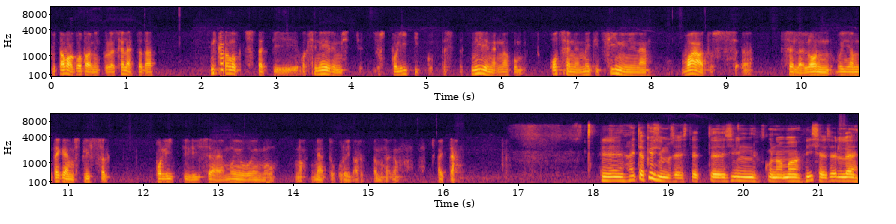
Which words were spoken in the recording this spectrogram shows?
kui tavakodanikule seletada, miks alustati vaktsineerimist just poliitikutest, et milline nagu otsene meditsiiniline vajadus äh, sellel on või on tegemist lihtsalt poliitilise mõjuvõimu noh, inetu kuritarvitamisega, aitäh. Äh, aitäh küsimuse eest, et äh, siin, kuna ma ise selle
